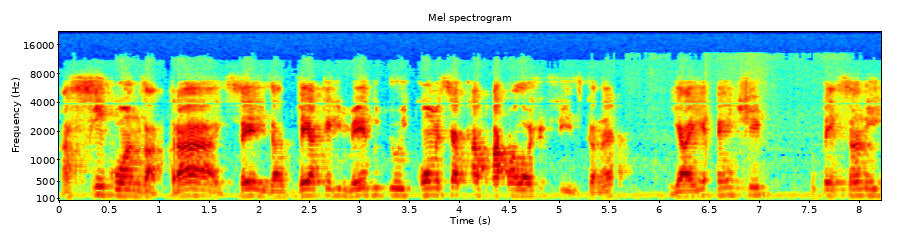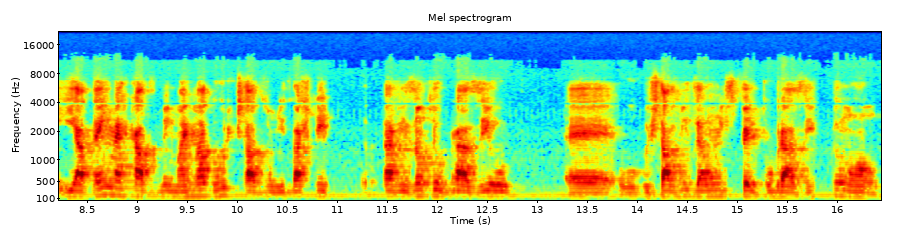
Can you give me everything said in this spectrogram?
há cinco anos atrás, seis, veio aquele medo de o e-commerce acabar com a loja física, né? E aí a gente pensando e, até em mercados bem mais maduros, Estados Unidos, acho que a visão que o Brasil, é, os Estados Unidos é um espelho para o Brasil, um,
